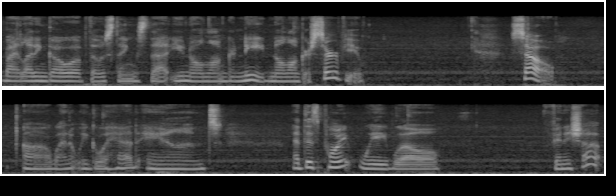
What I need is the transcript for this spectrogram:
by letting go of those things that you no longer need, no longer serve you. So, uh, why don't we go ahead and at this point we will finish up.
